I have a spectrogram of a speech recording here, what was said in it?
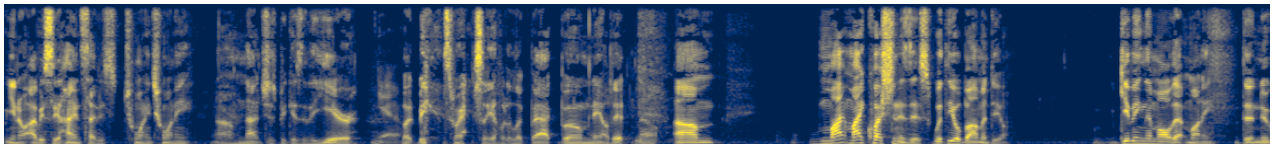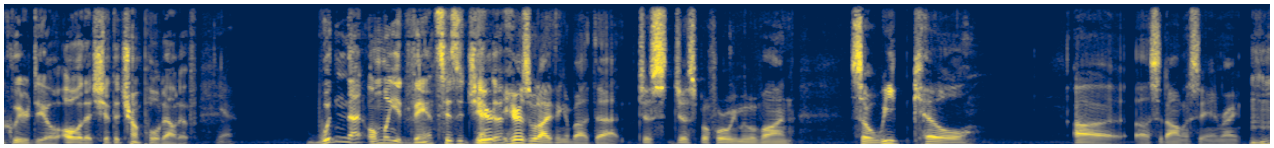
you know, obviously hindsight is twenty twenty, um, not just because of the year, Yeah. but because we're actually able to look back. Boom, nailed it. No. Um, my my question is this: with the Obama deal, giving them all that money, the nuclear deal, all of that shit that Trump pulled out of, Yeah. Wouldn't that only advance his Here, agenda? here's what I think about that. Just just before we move on, so we kill uh, uh, Saddam Hussein, right? Mm-hmm.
